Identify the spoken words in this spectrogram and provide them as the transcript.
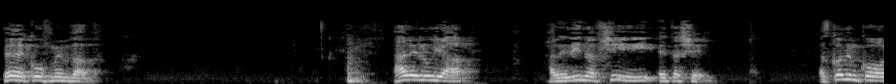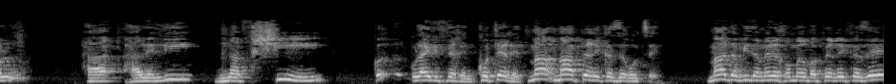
פרק קמ"ו הללויה, הללי נפשי את השם. אז קודם כל, הללי נפשי, אולי לפני כן, כותרת, מה, מה הפרק הזה רוצה? מה דוד המלך אומר בפרק הזה?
